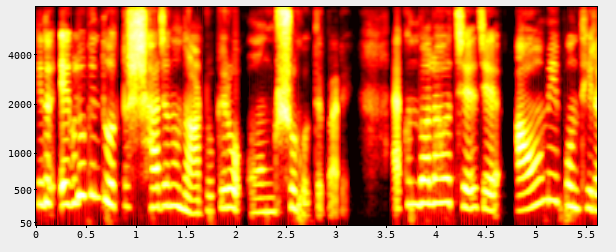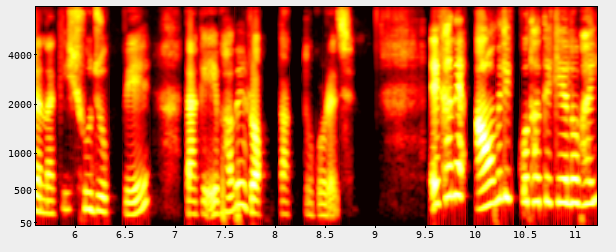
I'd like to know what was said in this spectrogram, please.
কিন্তু এগুলো কিন্তু একটা সাজানো নাটকেরও অংশ হতে পারে। এখন বলা হচ্ছে যে আওয়ামী পন্থীরা নাকি সুযোগ পেয়ে তাকে এভাবে রক্তাক্ত করেছে। এখানে আওয়ামী লীগ কোথা থেকে এলো ভাই?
